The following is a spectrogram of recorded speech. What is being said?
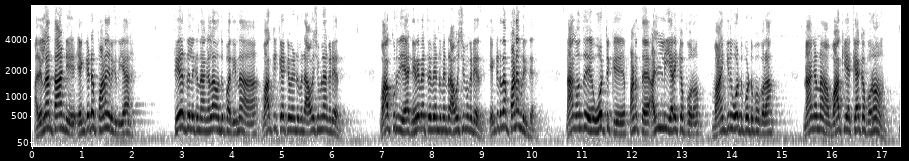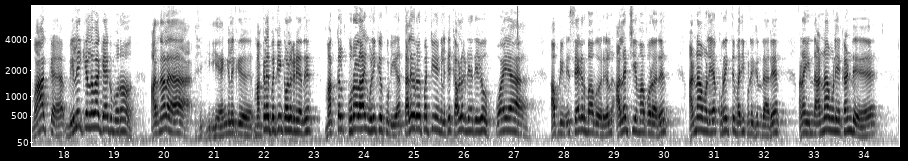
அதெல்லாம் தாண்டி என்கிட்ட பணம் இருக்குதுயா தேர்தலுக்கு நாங்கள்லாம் வந்து பார்த்தீங்கன்னா வாக்கு கேட்க வேண்டும் என்ற அவசியம்லாம் கிடையாது. வாக்குறுதியை நிறைவேற்ற வேண்டும் என்ற அவசியமும் கிடையாது. எங்கிட்ட தான் பணம் இருக்குது. நாங்கள் வந்து ஓட்டுக்கு பணத்தை அள்ளி இறைக்க போகிறோம் வாங்கின்னு ஓட்டு போட்டு போகிறோம் நாங்கள் என்ன வாக்கியை கேட்க போகிறோம் வாக்கை விலைக்கெல்லவா கேட்க போகிறோம் அதனால் எங்களுக்கு மக்களை பற்றியும் கவலை கிடையாது. மக்கள் குரலாய் ஒழிக்கக்கூடிய தலைவரை பற்றியும் எங்களுக்கு கவலை கிடையாது. ஐயோ போயா? அப்படின்னு சேகர் பாபு அவர்கள் அலட்சியமாக போகிறாரு அண்ணாமலையை குறைத்து மதிப்பிடுகின்றாரு. ஆனால் இந்த அண்ணாமலையை கண்டு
